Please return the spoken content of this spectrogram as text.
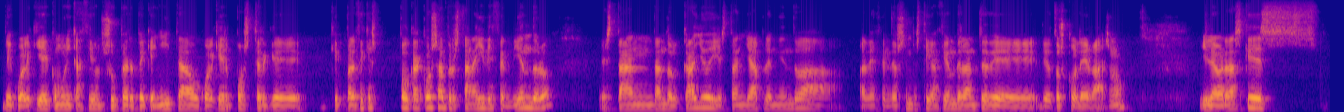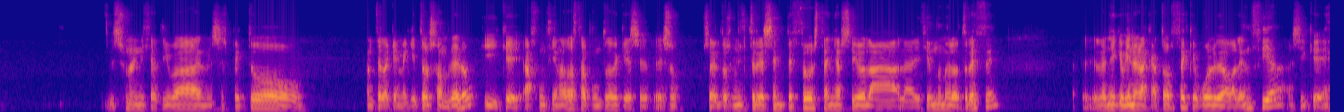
de cualquier comunicación súper pequeñita o cualquier póster que, parece que es poca cosa, pero están ahí defendiéndolo, están dando el callo y están ya aprendiendo a, defender su investigación delante de, otros colegas, ¿no? Y la verdad es que es, es una iniciativa en ese aspecto ante la que me quito el sombrero y que ha funcionado hasta el punto de que es eso. O sea, en 2003 empezó, este año ha sido la, edición número 13, el año que viene la 14, que vuelve a Valencia, así que...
